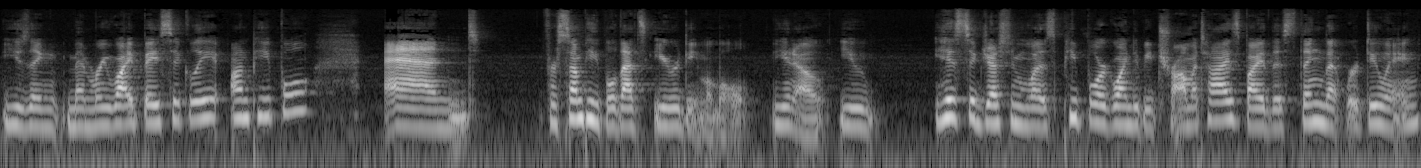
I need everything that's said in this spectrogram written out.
using memory wipe basically on people, and for some people, that's irredeemable. You know, you his suggestion was people are going to be traumatized by this thing that we're doing,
